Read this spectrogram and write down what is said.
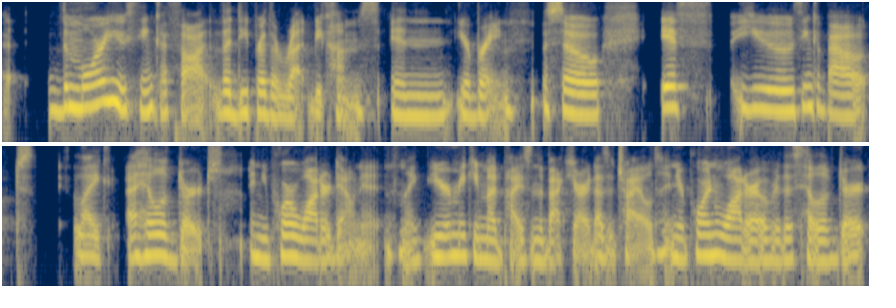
uh, the more you think a thought, the deeper the rut becomes in your brain. So if you think about like a hill of dirt and you pour water down it, like you're making mud pies in the backyard as a child and you're pouring water over this hill of dirt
